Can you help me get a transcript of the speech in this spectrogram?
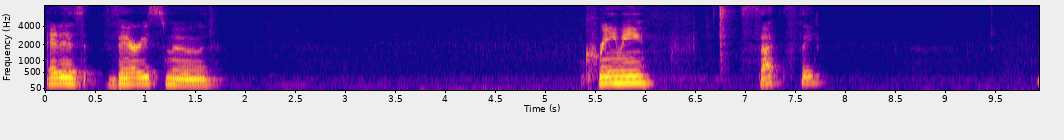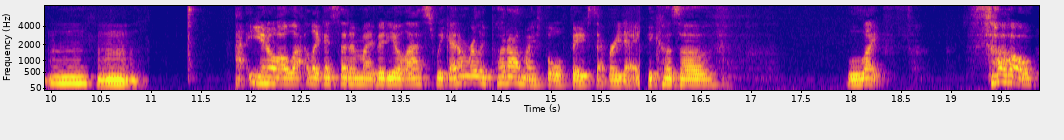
It is very smooth. Creamy. Sexy. Mm-hmm you know, lot, like I said in my video last week, I don't really put on my full face every day because of life. So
